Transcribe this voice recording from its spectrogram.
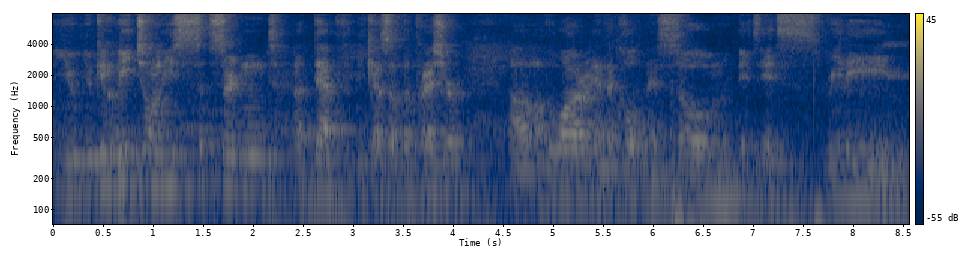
You, you can reach only certain uh, depth because of the pressure uh, of the water and the coldness. So um, it's, it's really,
